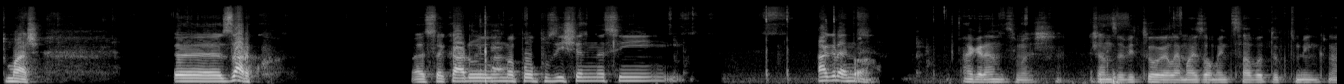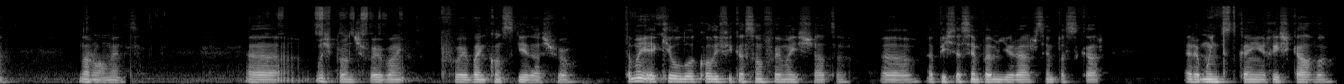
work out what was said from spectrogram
Tomás, uh, Zarco, a sacar uma pole position assim à grande. Pô, à grande, mas já nos habituou, ele é mais homem de sábado do que domingo, não é? Normalmente. Uh, mas pronto, foi bem, foi bem conseguido, acho eu. Também aquilo, a qualificação foi meio chata. Uh, a pista sempre a melhorar, sempre a secar. Era muito de quem arriscava.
